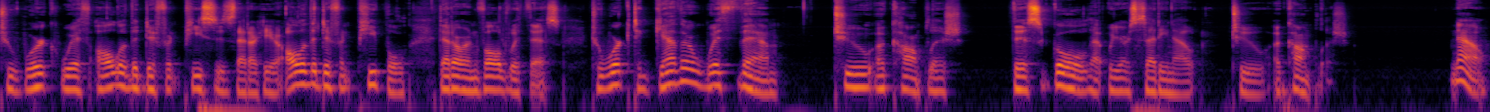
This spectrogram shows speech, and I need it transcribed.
to work with all of the different pieces that are here, all of the different people that are involved with this, to work together with them to accomplish this goal that we are setting out to accomplish. Now,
